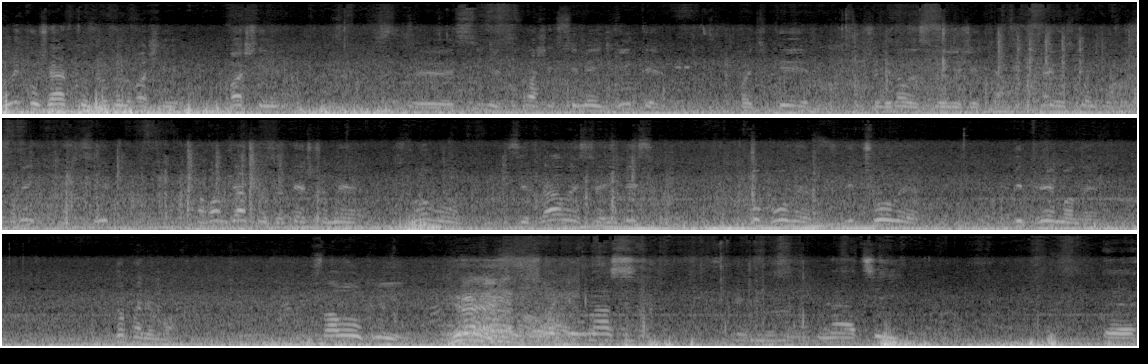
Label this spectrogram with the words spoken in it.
велику жертву зробили ваші, ваші е, ваших сімей, діти, батьки, що віддали своє життя. Хай Господь благословить нас всіх. А вам дякую за те, що ми знову зібралися і десь побули, відчули, підтримали. До перемоги. Слава Україні! Сьогодні у нас на цій е,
